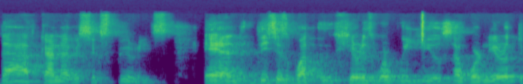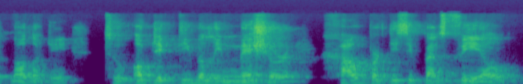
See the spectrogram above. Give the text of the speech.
that cannabis experience. And this is what here is where we use our neurotechnology to objectively measure how participants feel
